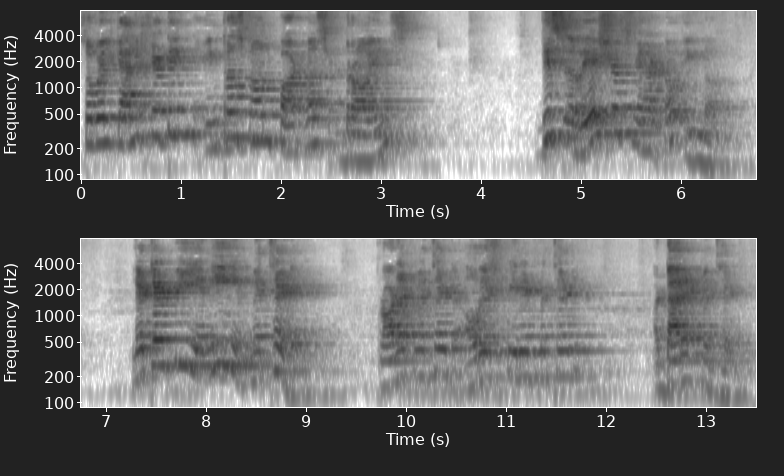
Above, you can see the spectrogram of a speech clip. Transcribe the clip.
So while calculating interest on partners drawings, these ratios we have to ignore. Let it be any method, product method, average period method, or direct method.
